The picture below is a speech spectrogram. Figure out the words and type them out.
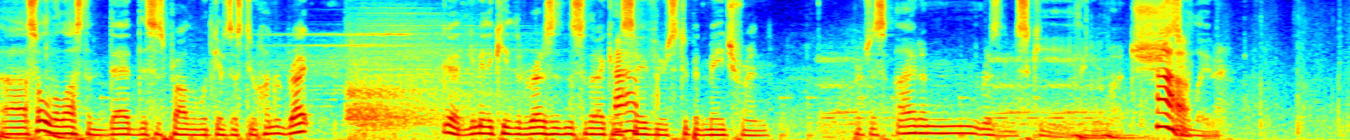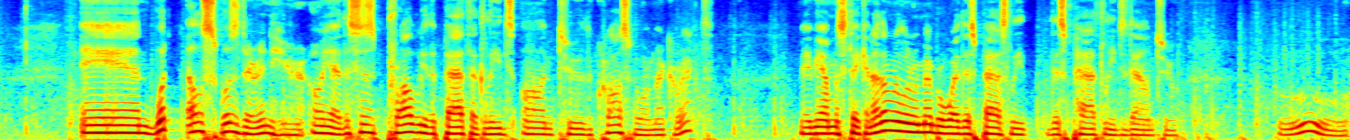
Uh, Soul of a Lost Undead. This is probably what gives us 200, right? Good. Give me the key to the residence so that I can uh save your stupid mage friend. Purchase item, residence key. Thank you very much. Oh. See you later. And what else was there in here? Oh yeah, this is probably the path that leads on to the crossbow. Am I correct? Maybe I'm mistaken. I don't really remember where this path lead this path leads down to. Ooh.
